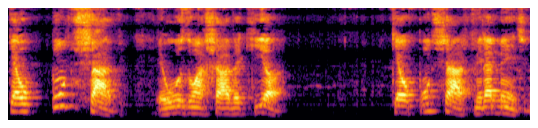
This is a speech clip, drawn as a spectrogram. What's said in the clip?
que é o ponto-chave. Eu uso uma chave aqui, ó, que é o ponto-chave, primeiramente.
